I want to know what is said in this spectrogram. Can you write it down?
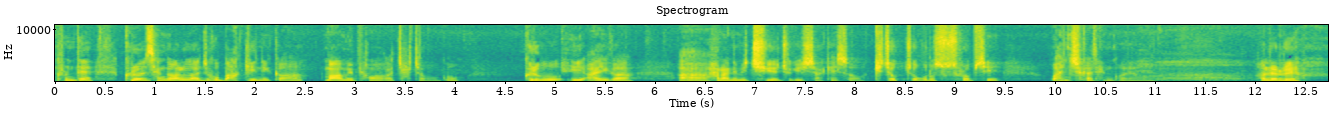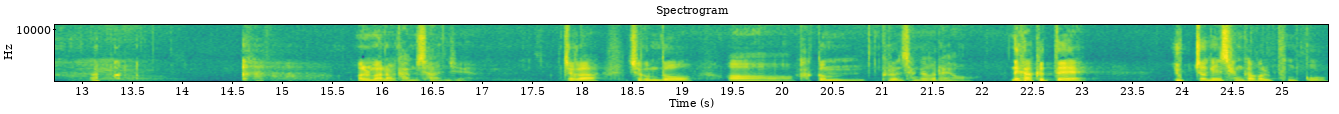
그런데 그런 생각을 가지고 맡기니까 마음의 평화가 찾아오고 그리고 이 아이가 아, 하나님이 치유해 주기 시작해서 기적적으로 수술 없이 완치가 된 거예요. 할렐루야. 얼마나 감사한지. 제가 지금도 어, 가끔 그런 생각을 해요. 내가 그때 육적인 생각을 품고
